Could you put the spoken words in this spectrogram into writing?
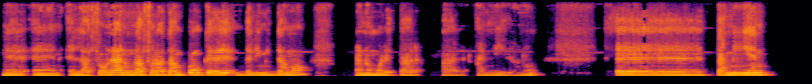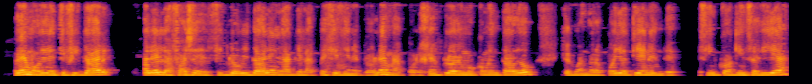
en, la zona, en una zona tampón que delimitamos para no molestar al, nido. Eh, también podemos identificar cuál es la fase del ciclo vital en la que la especie tiene problemas. Por ejemplo, hemos comentado que cuando los pollos tienen de 5 a 15 días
